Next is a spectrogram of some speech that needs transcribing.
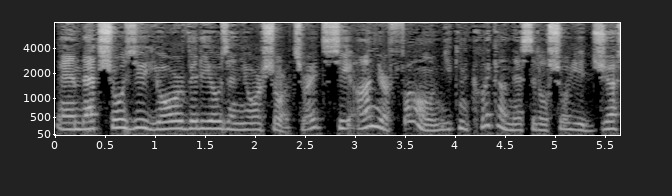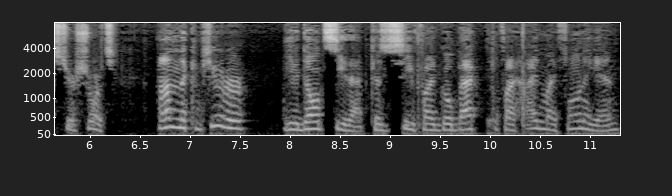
and that shows you your videos and your shorts right? See on your phone you can click on this it'll show you just your shorts. On the computer you don't see that because see if I go back if I hide my phone again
